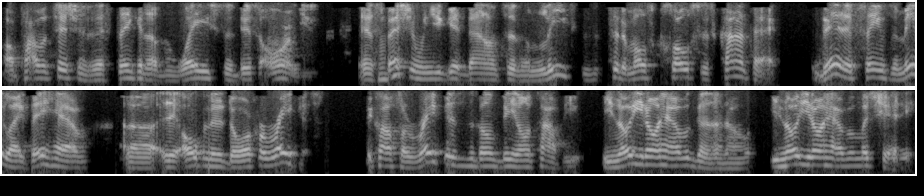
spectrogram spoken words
or politicians that's thinking of ways to disarm you, and mm-hmm. especially when you get down to the least, to the most closest contact, then it seems to me like they have, uh, they open the door for rapists because a rapist is going to be on top of you. You know you don't have a gun on. You know you don't have a machete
